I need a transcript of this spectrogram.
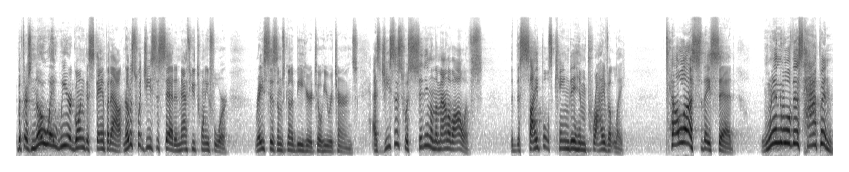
but there's no way we are going to stamp it out. Notice what Jesus said in Matthew 24 racism is going to be here till he returns. As Jesus was sitting on the Mount of Olives, the disciples came to him privately. Tell us, they said, when will this happen?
